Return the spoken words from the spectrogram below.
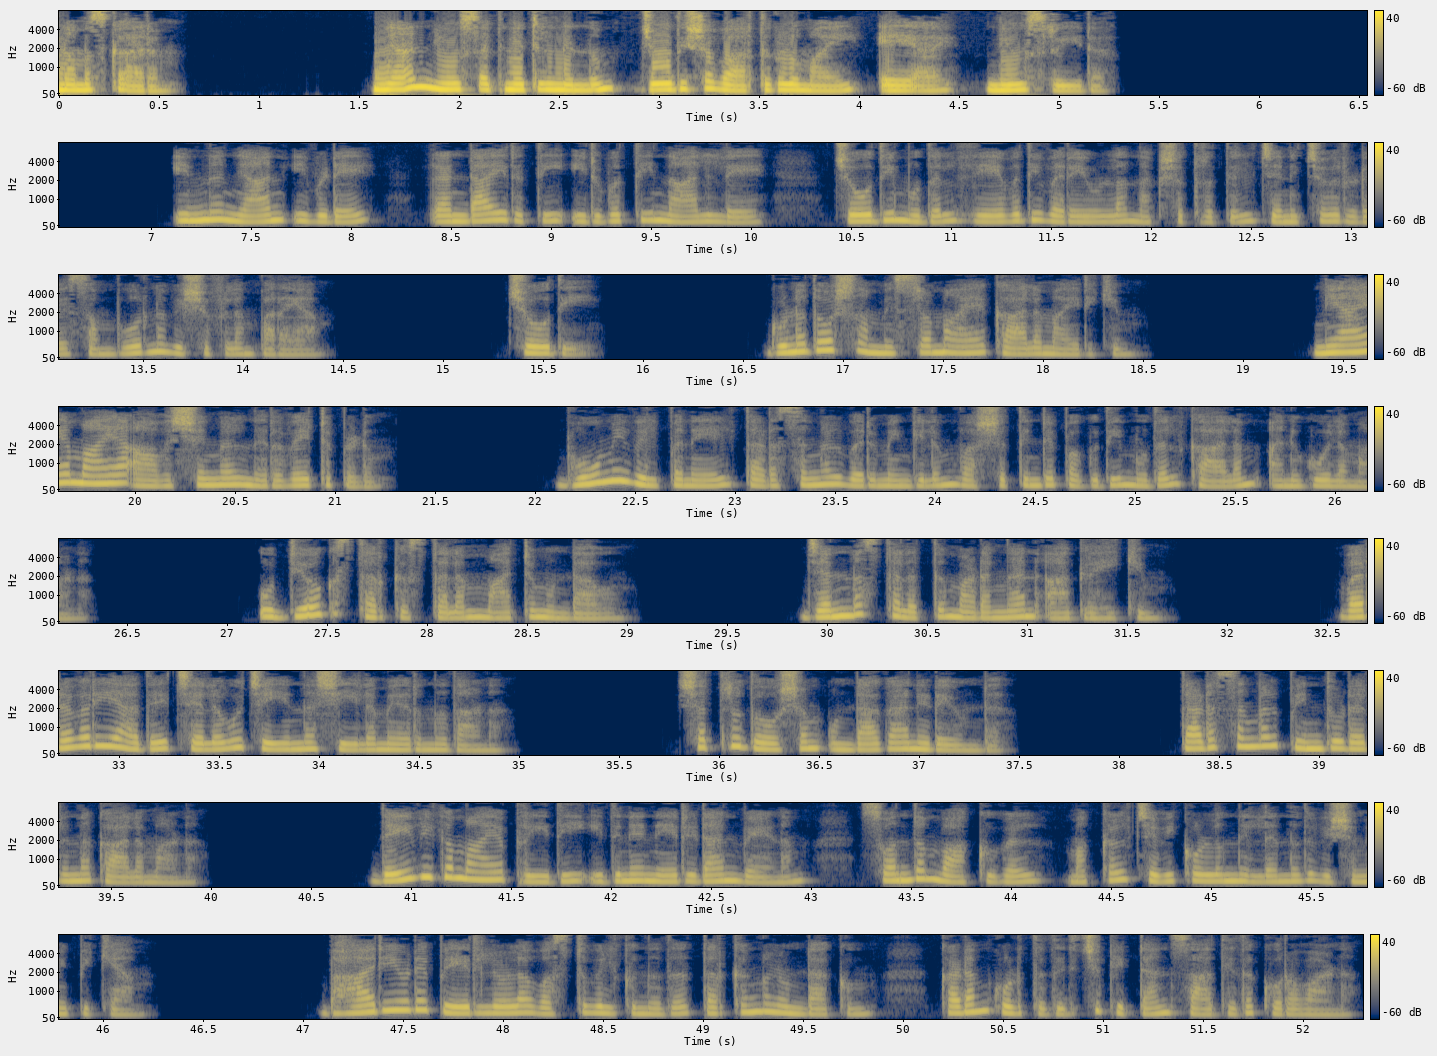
നമസ്കാരം. ഞാൻ ന്യൂസ് അഗ്നറ്റിൽ നിന്നും ജ്യോതിഷ വാർത്തകളുമായി എ ഐ ന്യൂസ് റീഡർ. ഇന്ന് ഞാൻ ഇവിടെ രണ്ടായിരത്തി ഇരുപത്തിനാലിലെ ചോതി മുതൽ രേവതി വരെയുള്ള നക്ഷത്രത്തിൽ ജനിച്ചവരുടെ സമ്പൂർണ വിഷുഫലം പറയാം. ചോതി ഗുണദോഷ സമ്മിശ്രമായ കാലമായിരിക്കും. ന്യായമായ ആവശ്യങ്ങൾ നിറവേറ്റപ്പെടും. ഭൂമി വിൽപ്പനയിൽ തടസ്സങ്ങൾ വരുമെങ്കിലും വർഷത്തിന്റെ പകുതി മുതൽ കാലം അനുകൂലമാണ്. ഉദ്യോഗസ്ഥർക്ക് സ്ഥലം മാറ്റമുണ്ടാവും. ജന്മസ്ഥലത്ത് മടങ്ങാൻ ആഗ്രഹിക്കും. വരവറിയാതെ ചെലവു ചെയ്യുന്ന ശീലമേറുന്നതാണ്. ശത്രുദോഷം ഉണ്ടാകാനിടയുണ്ട്. തടസ്സങ്ങൾ പിന്തുടരുന്ന കാലമാണ്. ദൈവികമായ പ്രീതി ഇതിനെ നേരിടാൻ വേണം. സ്വന്തം വാക്കുകൾ മക്കൾ ചെവിക്കൊള്ളുന്നില്ലെന്നത് വിഷമിപ്പിക്കാം. ഭാര്യയുടെ പേരിലുള്ള വസ്തു വിൽക്കുന്നത് തർക്കങ്ങളുണ്ടാക്കും. കടം കൊടുത്തു തിരിച്ചു കിട്ടാൻ സാധ്യത കുറവാണ്.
